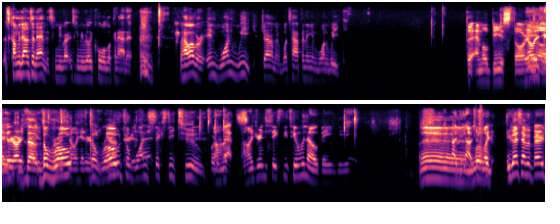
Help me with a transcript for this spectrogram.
it's coming down to the end. It's gonna be very, it's gonna be really cool looking at it. but however, in one week, gentlemen, what's happening in one week? The MOB is starting. No, it's- up. and there are- the the road no-hitter the of the year road on to Thursday. 162 for the Uh-huh. Mets. 162 and 0, baby. Yeah, just well, wait. like you guys have a very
